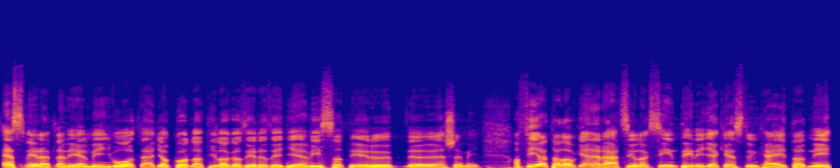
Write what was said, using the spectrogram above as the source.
Eszméletlen élmény volt, tehát gyakorlatilag azért ez egy ilyen visszatérő esemény. A fiatalabb generációnak szintén igyekeztünk helyt adni,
